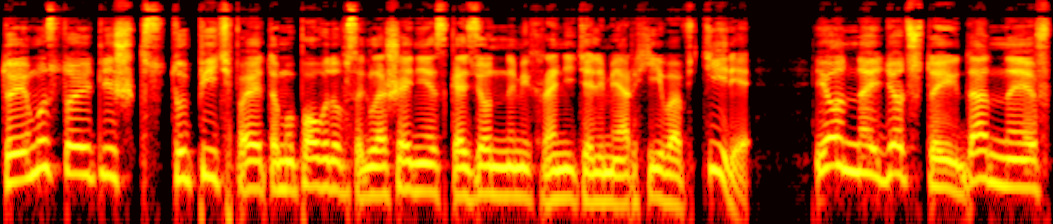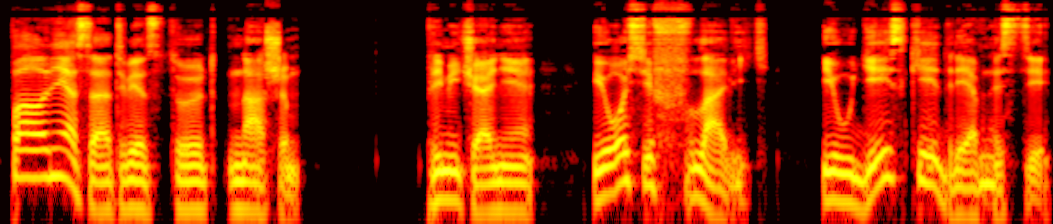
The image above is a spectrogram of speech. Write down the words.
то ему стоит лишь вступить по этому поводу в соглашение с казенными хранителями архива в Тире, и он найдет, что их данные вполне соответствуют нашим. Примечание. Иосиф Флавий. Иудейские древности.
